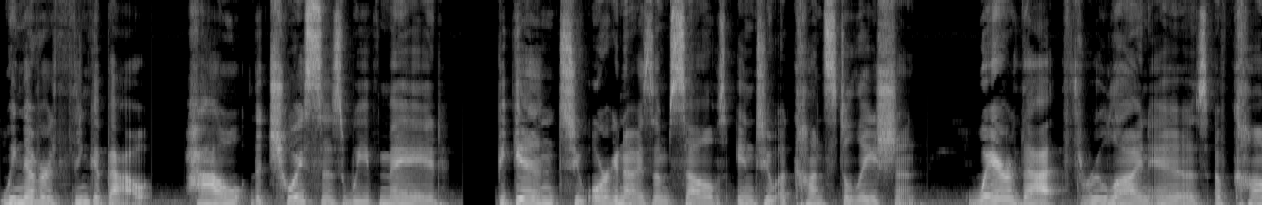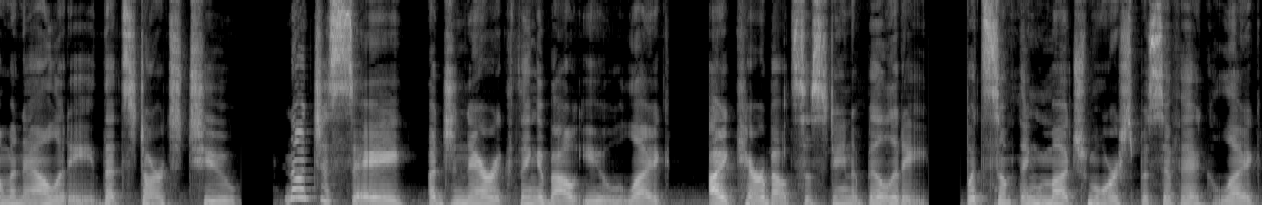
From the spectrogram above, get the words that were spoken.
We never think about how the choices we've made begin to organize themselves into a constellation where that through line is of commonality that starts to not just say a generic thing about you like, I care about sustainability, but something much more specific like,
